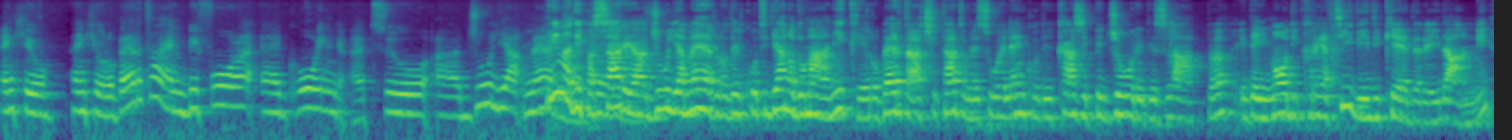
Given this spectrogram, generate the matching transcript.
Thank you, thank you Roberta. And before uh, going uh, to uh, Giulia Merlo. Prima di passare a Giulia Merlo del quotidiano Domani, che Roberta ha citato nel suo elenco dei casi peggiori di SLAP e dei modi creativi di chiedere i danni,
